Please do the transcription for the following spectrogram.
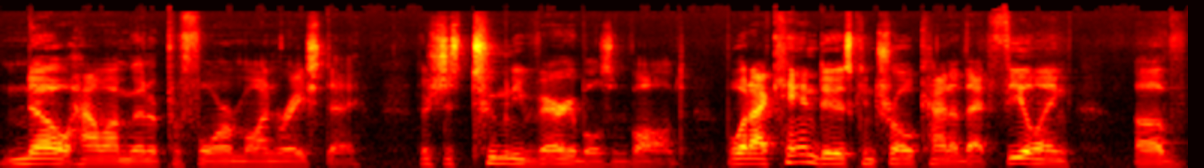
know how I'm going to perform on race day. There's just too many variables involved. What I can do is control kind of that feeling of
